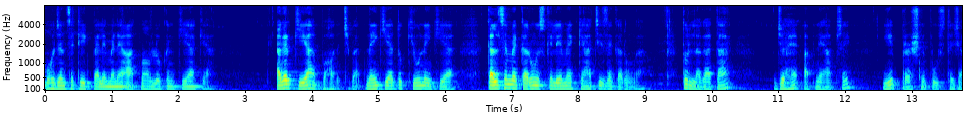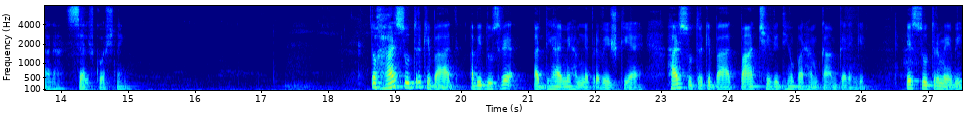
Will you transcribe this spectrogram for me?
भोजन से ठीक पहले मैंने आत्मावलोकन किया क्या? अगर किया, बहुत अच्छी बात। नहीं किया तो क्यों नहीं किया? कल से मैं करूँ, इसके लिए मैं क्या चीज़ें करूँगा? तो लगातार जो है, अपने आप से ये प्रश्न पूछते जाना सेल्फ क्वेश्चनिंग तो हर सूत्र के बाद, अभी दूसरे अध्याय में हमने प्रवेश किया है, हर सूत्र के बाद पाँच छह विधियों पर हम काम करेंगे। इस सूत्र में भी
